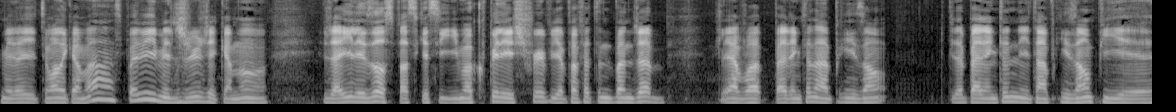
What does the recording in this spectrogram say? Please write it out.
Mais là, tout le monde est comme Ah, c'est pas lui. Mais le juge est comme Oh, j'ai les ours parce que c'est- il m'a coupé les cheveux puis il a pas fait une bonne job. Puis là, voit Paddington en prison. Puis là, Paddington, il est en prison puis euh,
